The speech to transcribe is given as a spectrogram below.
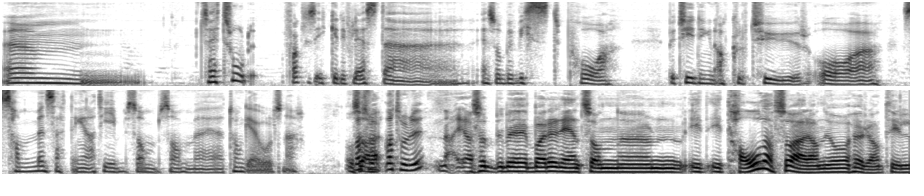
Um, så jeg tror faktisk ikke de fleste er så bevisst på betydningen av kultur og sammensetningen av team som, som Tom Georg Olsen er. Hva, er, hva, tror du? Nei, altså Bare rent sånn i, i, tall, da, så er han jo, hører han til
